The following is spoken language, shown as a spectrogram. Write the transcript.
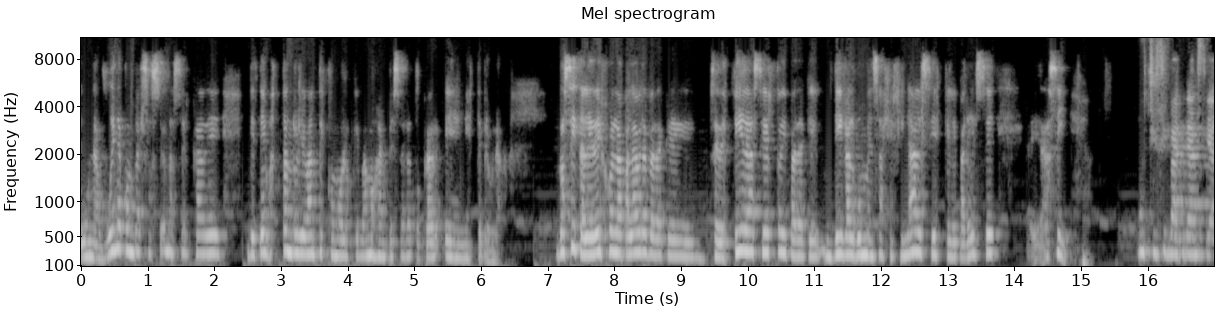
una buena conversación acerca de, temas tan relevantes como los que vamos a empezar a tocar en este programa. Rosita, le dejo la palabra para que se despida, ¿cierto? Y para que diga algún mensaje final, si es que le parece eh, así. Muchísimas gracias,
